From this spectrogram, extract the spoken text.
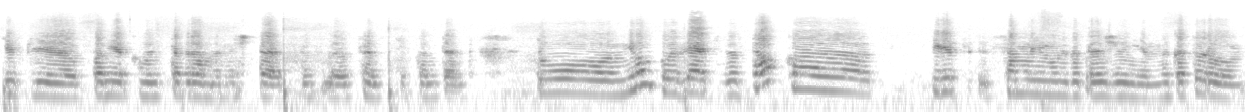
если по меркам Инстаграма она считается э, sensitive content, то у него появляется заставка перед самым изображением, на которую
